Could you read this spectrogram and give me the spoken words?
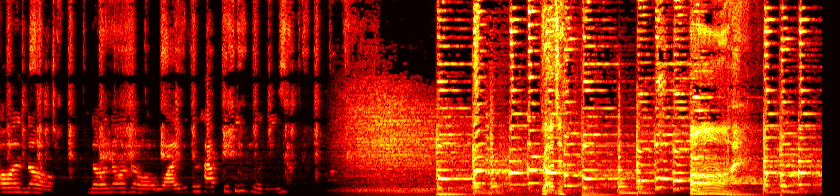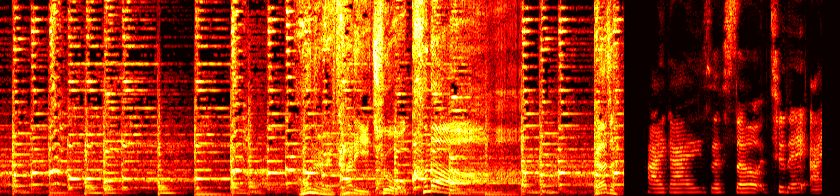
Oh no. No, no, no. Why does it have to be Hoony? Gotcha. Ah. 오늘 달이 좋구나. Hi guys, so today I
